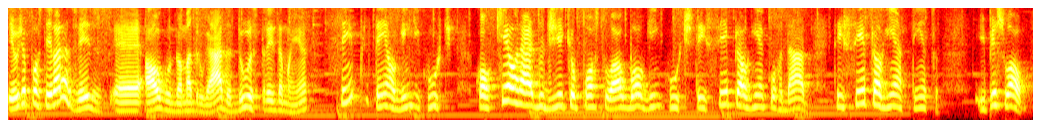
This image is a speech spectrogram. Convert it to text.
eu já postei várias vezes é, algo na madrugada, duas, três da manhã. Sempre tem alguém que curte. Qualquer horário do dia que eu posto algo, alguém curte. Tem sempre alguém acordado, tem sempre alguém atento. E pessoal,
